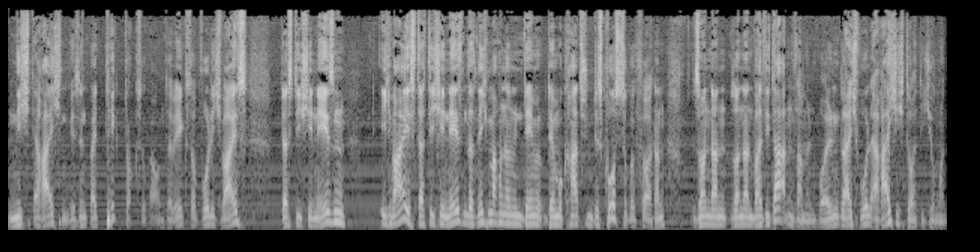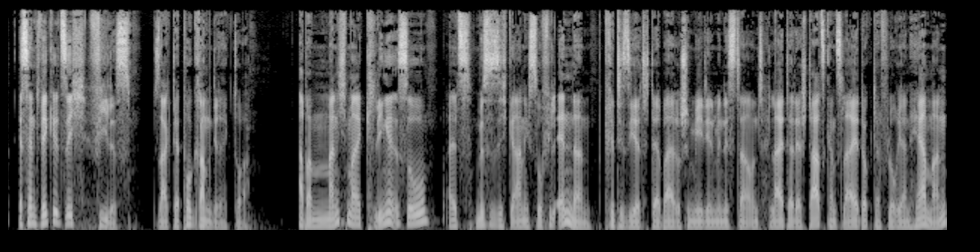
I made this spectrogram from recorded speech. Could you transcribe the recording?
nicht erreichen. Wir sind bei TikTok sogar unterwegs, obwohl ich weiß, dass die Chinesen ich weiß, dass die Chinesen das nicht machen, um den demokratischen Diskurs zu befördern, sondern, sondern weil sie Daten sammeln wollen. Gleichwohl erreiche ich dort die Jungen. Es entwickelt sich vieles, sagt der Programmdirektor. Aber manchmal klinge es so, als müsse sich gar nicht so viel ändern, kritisiert der bayerische Medienminister und Leiter der Staatskanzlei Dr. Florian Herrmann.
